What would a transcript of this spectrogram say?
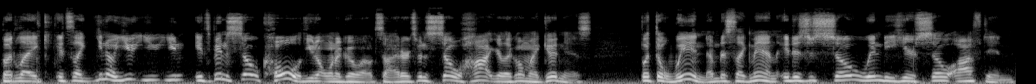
But like it's like, you know, you you you it's been so cold you don't want to go outside or it's been so hot you're like, "Oh my goodness." But the wind, I'm just like, man, it is just so windy here so often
